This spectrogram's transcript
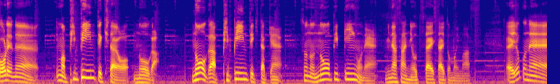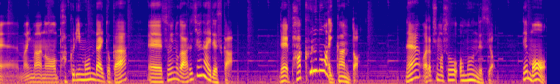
俺ね今ピピンってきたよ脳が。脳がピピンってきたけんその脳ピピンをね皆さんにお伝えしたいと思います、えー、よくね、まあ、今あのパクリ問題とか、えー、そういうのがあるじゃないですか。でパクるのはいかんと。ね私もそう思うんですよ。でも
